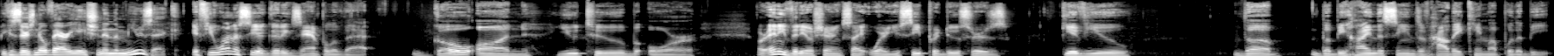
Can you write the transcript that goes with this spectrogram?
because there's no variation in the music. If you want to see a good example of that, go on YouTube or or any video sharing site where you see producers give you the the behind the scenes of how they came up with a beat.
